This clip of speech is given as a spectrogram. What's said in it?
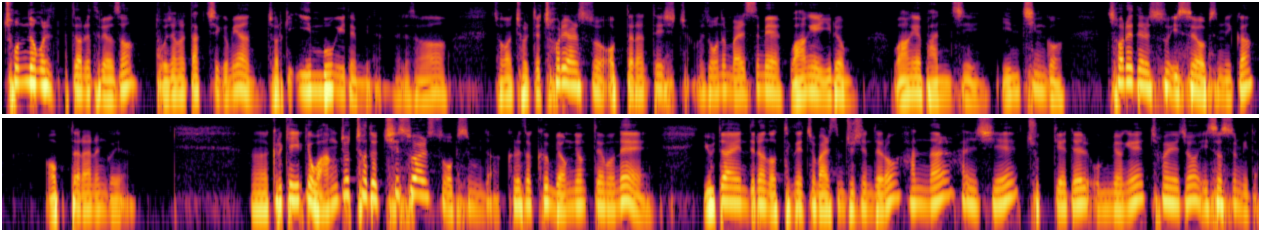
촌농을 떨어뜨려서 도장을 딱 찍으면 저렇게 인봉이 됩니다. 그래서 저건 절대 처리할 수 없다는 뜻이죠. 그래서 오늘 말씀에 왕의 이름, 왕의 반지, 인친 거 철회될 수 있어요 없습니까? 없다라는 거예요. 어, 그렇게 이렇게 왕조차도 취소할 수 없습니다. 그래서 그 명령 때문에 유다인들은 어떻게 됐죠? 말씀 주신 대로 한날 한시에 죽게 될 운명에 처해져 있었습니다.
